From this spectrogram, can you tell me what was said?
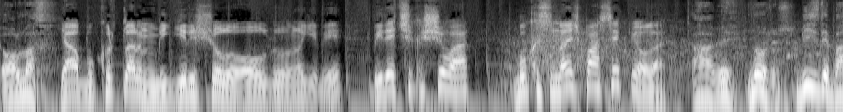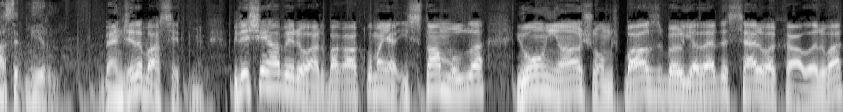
Olmaz. Ya bu kurtların bir giriş yolu olduğunu gibi bir de çıkışı var. Bu kısımdan hiç bahsetmiyorlar. Abi ne olur biz de bahsetmeyelim. Bence de bahsetmiyor. Bir de şey haberi vardı bak aklıma geldi. İstanbul'da yoğun yağış olmuş. Bazı bölgelerde sel vakaları var.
